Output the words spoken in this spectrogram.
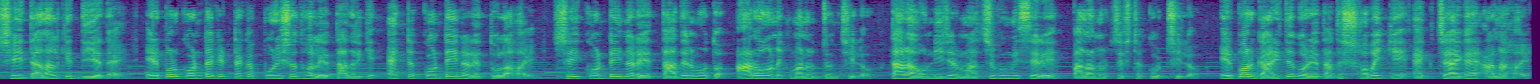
সেই দালালকে দিয়ে দেয়। এরপর কন্টাকের টাকা পরিশোধ হলে তাদেরকে একটা কন্টেইনারে তোলা হয়। সেই কন্টেইনারে তাদের মতো আরও অনেক মানুষজন ছিল। তারাও নিজের মাতৃভূমি ছেড়ে পালানোর চেষ্টা করছিল। এরপর গাড়িতে করে তাদের সবাইকে এক জায়গায় আনা হয়।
